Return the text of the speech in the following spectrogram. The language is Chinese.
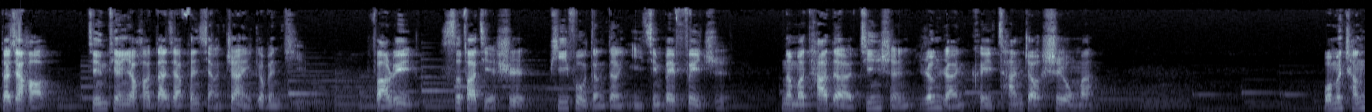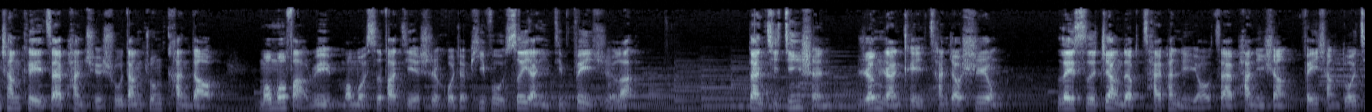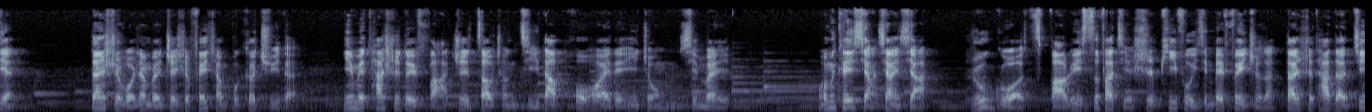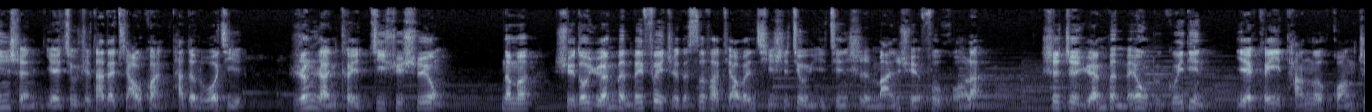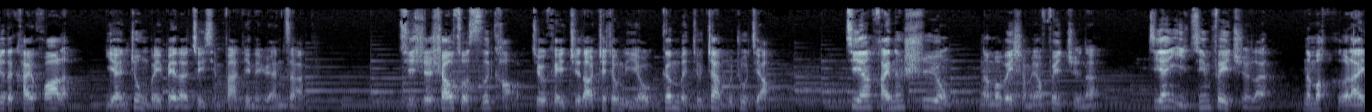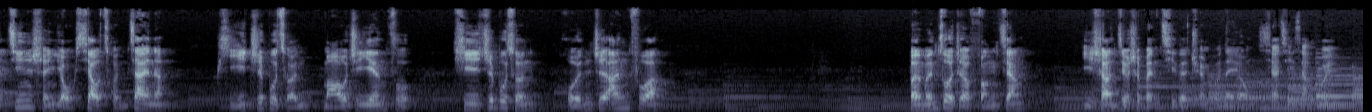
大家好，今天要和大家分享这样一个问题：法律、司法解释、批复等等已经被废止，那么它的精神仍然可以参照适用吗？我们常常可以在判决书当中看到某某法律、某某司法解释或者批复虽然已经废止了，但其精神仍然可以参照适用。类似这样的裁判理由在判例上非常多见。但是我认为这是非常不可取的，因为它是对法治造成极大破坏的一种行为。我们可以想象一下，如果法律、司法解释、批复已经被废止了，但是它的精神，也就是它的条款、它的逻辑，仍然可以继续适用，那么许多原本被废止的司法条文其实就已经是满血复活了，甚至原本没有的规定也可以堂而皇之的开花了，严重违背了最新法定的原则。其实稍作思考就可以知道，这种理由根本就站不住脚。既然还能适用，那么为什么要废止呢？既然已经废止了，那么何来精神有效存在呢？皮之不存，毛之焉附？体之不存，魂之安附啊？本文作者冯江。以上就是本期的全部内容，下期再会。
